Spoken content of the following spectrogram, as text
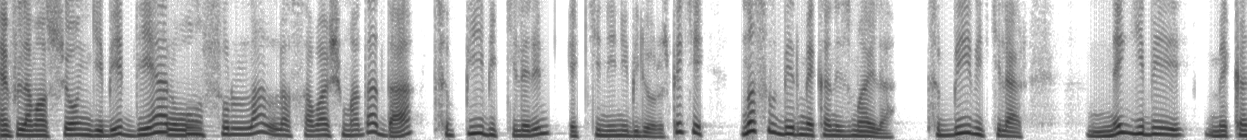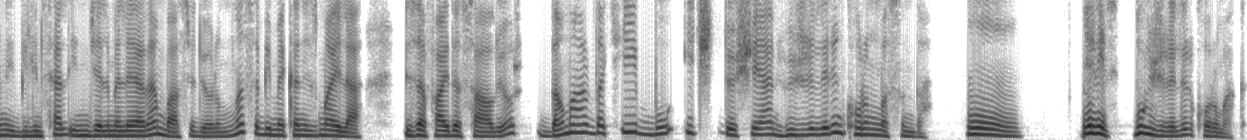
enflamasyon gibi diğer Hmm. unsurlarla savaşmada da tıbbi bitkilerin etkinliğini biliyoruz. Peki nasıl bir mekanizmayla tıbbi bitkiler ne gibi mekani bilimsel incelemelerden bahsediyorum. Nasıl bir mekanizmayla bize fayda sağlıyor? Damardaki bu iç döşeyen hücrelerin korunmasında. Hı. Bir, bu hücreleri korumak.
